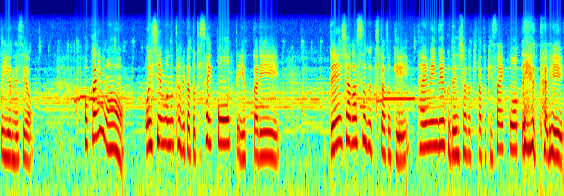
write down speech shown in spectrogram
て言うんですよ。他にも美味しいもの食べた時最高って言ったり電車がすぐ来た時タイミングよく電車が来た時最高って言ったり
